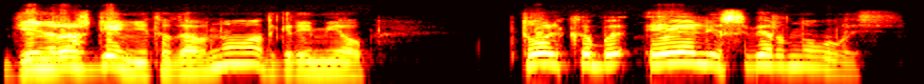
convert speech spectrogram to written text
День рождения-то давно отгремел. Только бы Элис вернулась.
